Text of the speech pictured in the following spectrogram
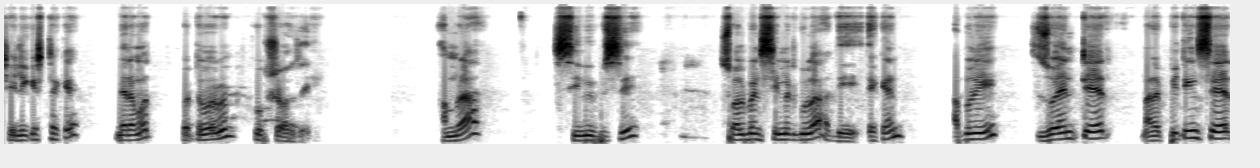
সেই লিকেজটাকে মেরামত করতে পারবেন খুব সহজেই। আমরা সিবিপিসি সলভেন্ট সিমেন্টগুলা দিই। দেখেন, আপনি জয়েন্টের মানে ফিটিংসের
